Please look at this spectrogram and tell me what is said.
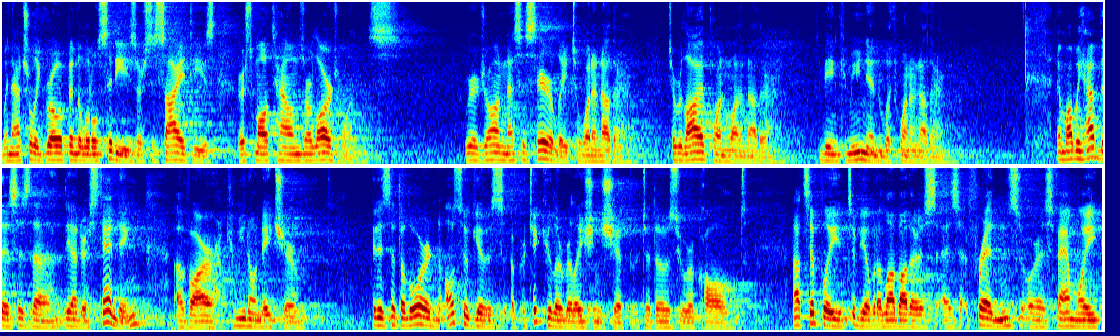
We naturally grow up into little cities or societies or small towns or large ones. We are drawn necessarily to one another, to rely upon one another, to be in communion with one another. And while we have this as the, the understanding of our communal nature, it is that the Lord also gives a particular relationship to those who are called. Not simply to be able to love others as friends or as family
